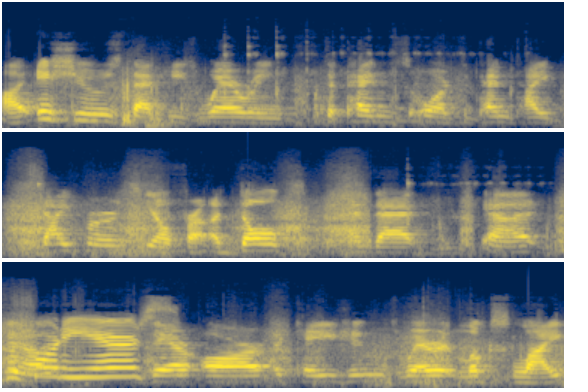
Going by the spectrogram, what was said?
uh, issues that he's wearing depends or depend type diapers, you know, for adults, and that uh, For know, 40 years. there are occasions where it looks like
